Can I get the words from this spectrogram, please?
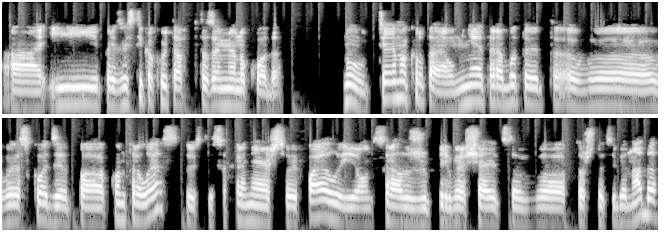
э, и произвести какую-то автозамену кода. Ну, тема крутая. У меня это работает в VS Code по Ctrl-S, то есть ты сохраняешь свой файл, и он сразу же превращается в то, что тебе надо.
